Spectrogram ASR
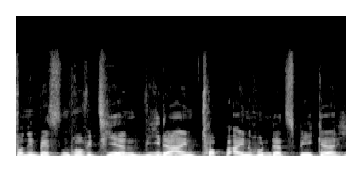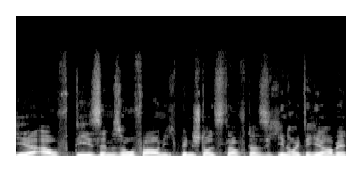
Von den Besten profitieren wieder ein Top 100 Speaker hier auf diesem Sofa und ich bin stolz darauf, dass ich ihn heute hier habe,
